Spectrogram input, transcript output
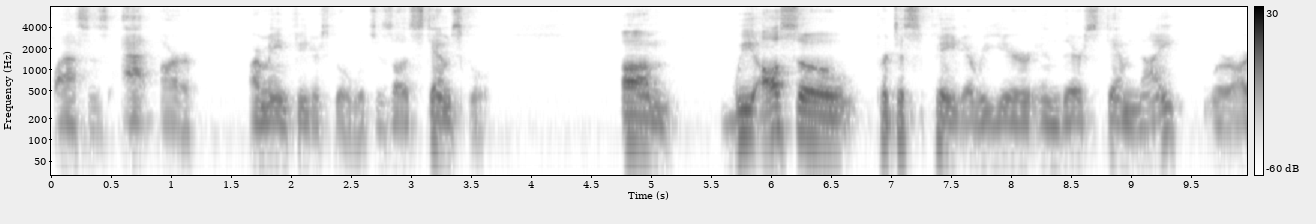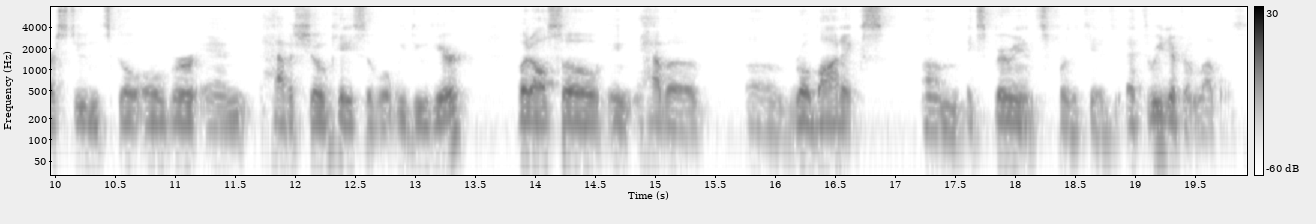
classes at our our main feeder school, which is a STEM school. Um, we also participate every year in their STEM night, where our students go over and have a showcase of what we do here, but also in, have a, a robotics um, experience for the kids at three different levels.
